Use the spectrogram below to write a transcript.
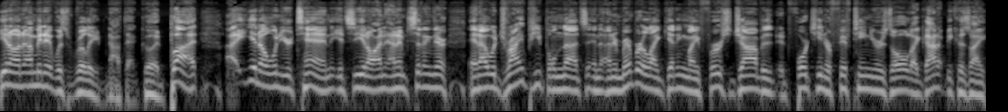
you know, and I mean, it was really not that good. But, I, you know, when you're 10, it's, you know, and, and I'm sitting there and I would drive people nuts. And I remember like getting my first job at, at 14 or 15 years old. I got it because I,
